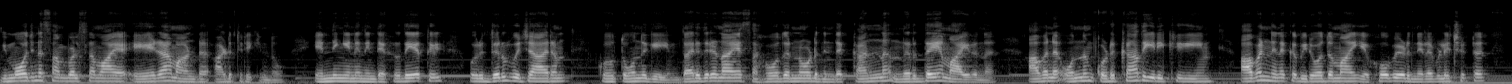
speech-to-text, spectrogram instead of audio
വിമോചന സംവത്സരമായ ഏഴാം ആണ്ട് അടുത്തിരിക്കുന്നു. എന്നിങ്ങനെ നിന്റെ ഹൃദയത്തിൽ ഒരു ദുർവിചാരം തോന്നുകയും ദരിദ്രനായ സഹോദരനോട് നിന്റെ കണ്ണ് നിർദ്ദയമായിരുന്ന് അവന് ഒന്നും കൊടുക്കാതെ ഇരിക്കുകയും അവൻ നിനക്ക് വിരോധമായി യഹോബയോട് നിലവിളിച്ചിട്ട്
